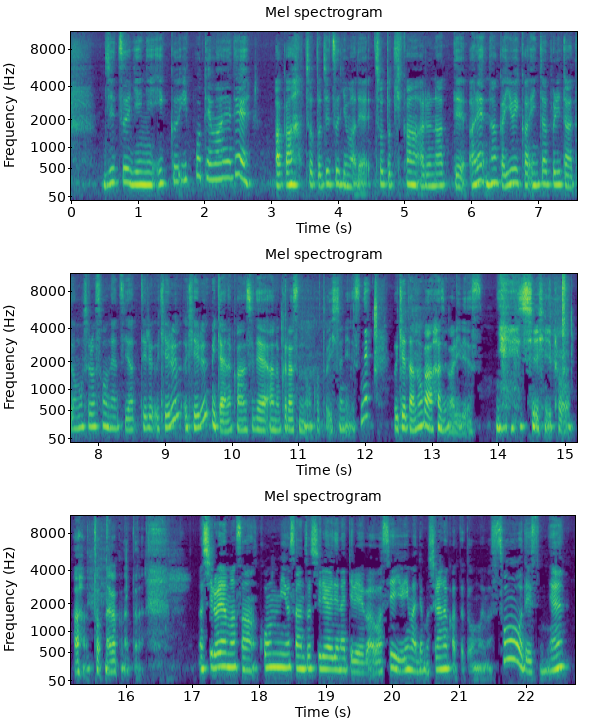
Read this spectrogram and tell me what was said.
実技に行く一歩手前で、あかん、ちょっと実技までちょっと期間あるなって、あれ？なんかゆいかインタープリターって面白そうなやつやってる？受ける？受ける？みたいな感じで、あのクラスの子と一緒にですね、受けたのが始まりです。西色、あ、と、長くなったな。白山さん、コンミュさんと知り合いでなければ和声優今でも知らなかったと思います。そうですね。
